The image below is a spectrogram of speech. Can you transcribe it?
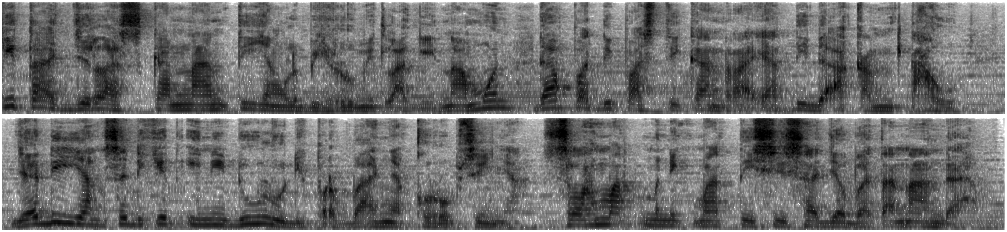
kita jelaskan nanti yang lebih rumit lagi. Namun dapat dipastikan rakyat tidak akan tahu. Jadi yang sedikit ini dulu diperbanyak korupsinya. Selamat menikmati sisa jabatan Anda.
